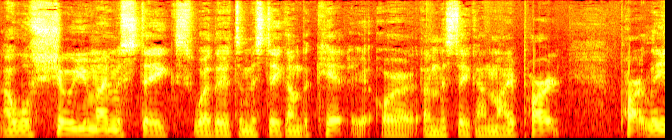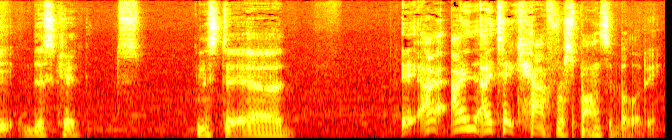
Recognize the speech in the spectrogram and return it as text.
I will show you my mistakes, whether it's a mistake on the kit or a mistake on my part. Partly this kit's mistake uh, I, I, I take half responsibility.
